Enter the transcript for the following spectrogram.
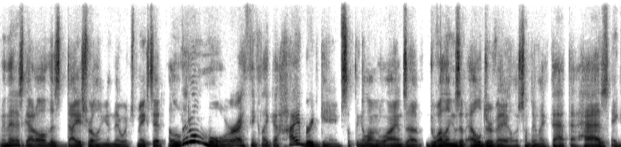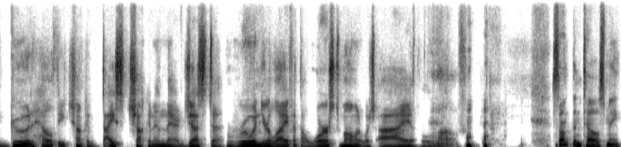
And then it's got all this dice rolling in there, which makes it a little more, I think, like a hybrid game, something along the lines of Dwellings of Eldervale or something like that, that has a good, healthy chunk of dice chucking in there just to ruin your life at the worst moment, which I love. something tells me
